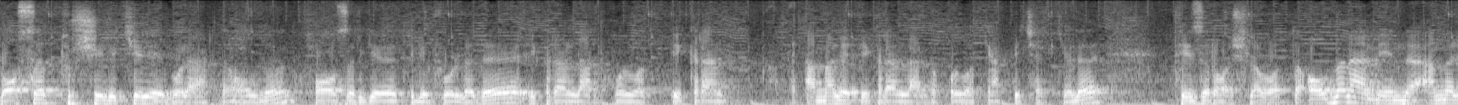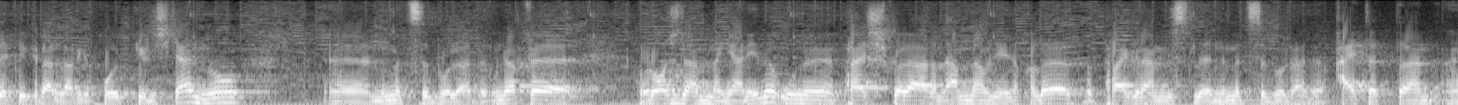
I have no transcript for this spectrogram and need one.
Bosib turishingiz kerak bo'lardi. Oldin hozirgi telefonlarda ekranlarni qo'yib ekran amaliyot ekranlarni qo'yayotgan pechatkalar tezroq ishlayapti oldin ham endi amaliyot ekranlarga qo'yib kelishgan ну e, nima desa bo'ladi. Unaqa rivojlanmagan edi. Uni proshibkalarini обновление qilib programmistlar nima desa bo'ladi. Qaytadan e,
